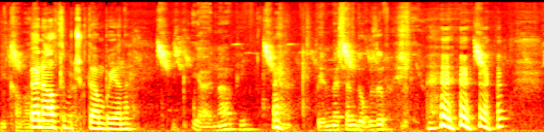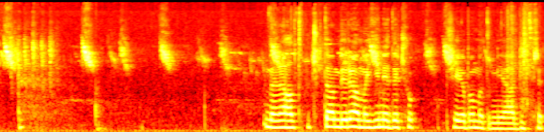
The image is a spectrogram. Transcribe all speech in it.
Bir kahvaltı. Ben altı buçuktan bu yana. Ya ne yapayım? Ya, Benim mesem dokuzda başlıyor. Ben altı buçuktan beri ama yine de çok şey yapamadım ya bitire,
